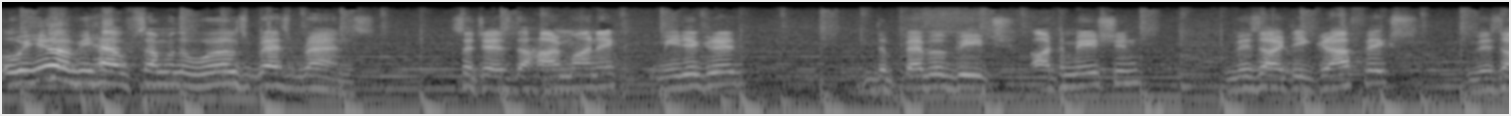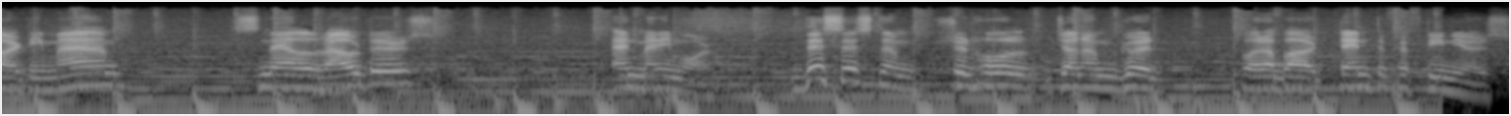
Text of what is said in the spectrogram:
Over here we have some of the world's best brands such as the Harmonic Media Grid, the Pebble Beach Automation, VizRT Graphics, VizRT MAM, Snell Routers, and many more. This system should hold Janam good for about 10 to 15 years.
